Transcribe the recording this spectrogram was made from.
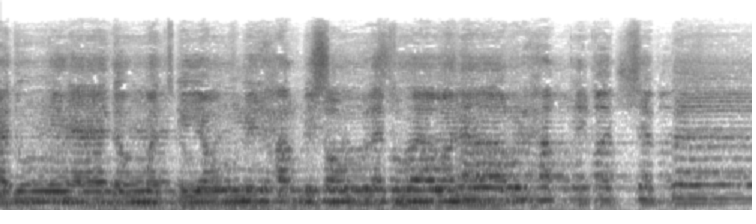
عدونا دوت بيوم الحرب صولتها ونار الحق قد شبا.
